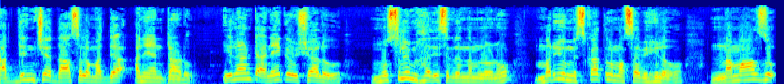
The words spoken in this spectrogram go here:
అర్థించే దాసుల మధ్య అని అంటాడు. ఇలాంటి అనేక విషయాలు ముస్లిం హదీస్ గ్రంథంలోను మరియు మిస్కాతుల్ మసబిహిలో నమాజు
